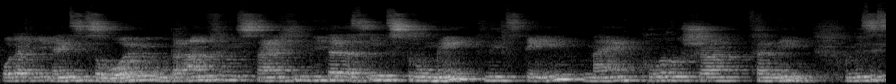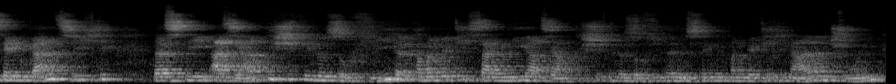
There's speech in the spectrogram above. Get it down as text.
oder wie, wenn Sie so wollen, unter Anführungszeichen wieder das Instrument, mit dem mein Purusha vernimmt. Und es ist eben ganz wichtig, dass die asiatische Philosophie, da kann man wirklich sagen, die asiatische Philosophie, denn das findet man wirklich in allen Schulen,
